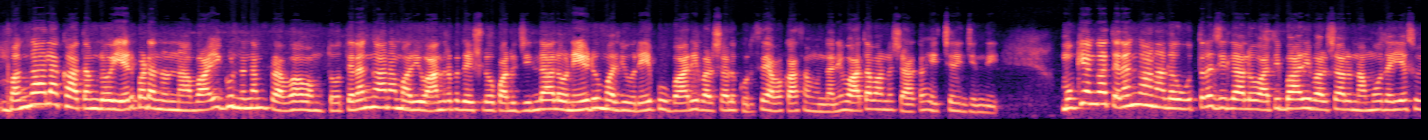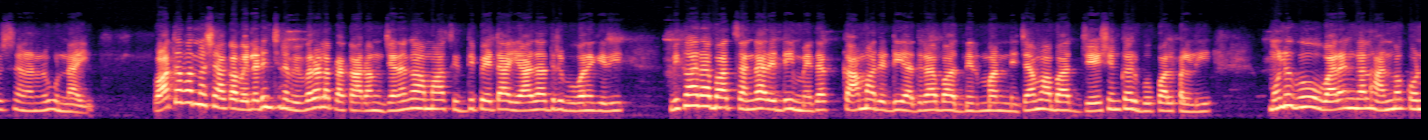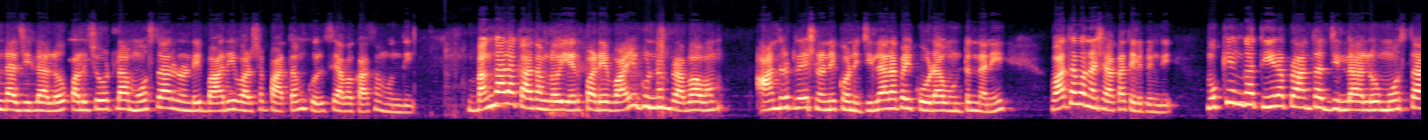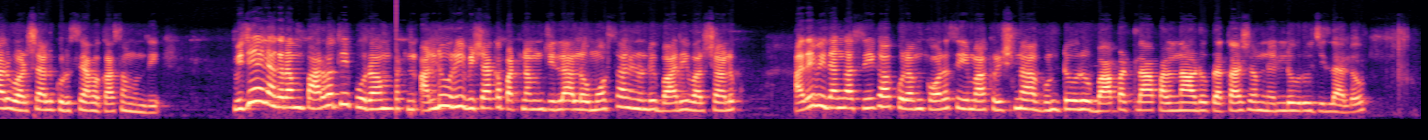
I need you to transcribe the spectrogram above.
బంగాళాఖాతంలో ఏర్పడనున్న వాయుగుండనం ప్రభావంతో తెలంగాణ మరియు ఆంధ్రప్రదేశ్లో పలు జిల్లాలో నేడు మరియు రేపు భారీ వర్షాలు కురిసే అవకాశం ఉందని వాతావరణ శాఖ హెచ్చరించింది. ముఖ్యంగా తెలంగాణలో ఉత్తర జిల్లాలో అతి భారీ వర్షాలు నమోదయ్యే సూచనలు ఉన్నాయి. వాతావరణ శాఖ వెల్లడించిన వివరాల ప్రకారం జనగామ సిద్దిపేట యాదాద్రి భువనగిరి వికారాబాద్ సంగారెడ్డి మెదక్ కామారెడ్డి ఆదిలాబాద్ నిర్మల్ నిజామాబాద్ జయశంకర్ భూపాల్పల్లి ములుగు వరంగల్ హన్మకొండ జిల్లాలో పలుచోట్ల మోస్తారు నుండి భారీ వర్షపాతం కురిసే అవకాశం ఉంది. బంగాళాఖాతంలో ఏర్పడే వాయుగుండం ప్రభావం ఆంధ్రప్రదేశ్లోని కొన్ని జిల్లాలపై కూడా ఉంటుందని వాతావరణ శాఖ తెలిపింది. ముఖ్యంగా తీర ప్రాంత జిల్లాల్లో మోస్తారు వర్షాలు కురిసే అవకాశం ఉంది. విజయనగరం పార్వతీపురం అల్లూరి విశాఖపట్నం జిల్లాల్లో మోస్తారు నుండి భారీ వర్షాలు అదేవిధంగా శ్రీకాకుళం కోనసీమ కృష్ణా గుంటూరు బాపట్ల పల్నాడు ప్రకాశం నెల్లూరు జిల్లాలో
